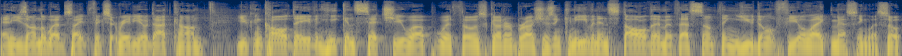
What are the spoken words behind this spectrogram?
and he's on the website fixitradio.com. You can call Dave, and he can set you up with those gutter brushes, and can even install them if that's something you don't feel like messing with. So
